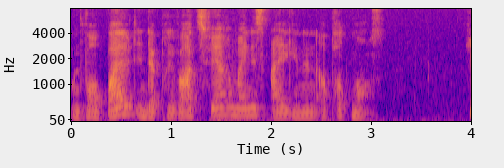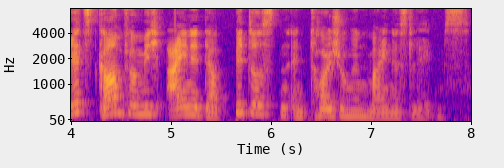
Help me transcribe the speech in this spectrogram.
und war bald in der Privatsphäre meines eigenen Appartements. Jetzt kam für mich eine der bittersten Enttäuschungen meines Lebens.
